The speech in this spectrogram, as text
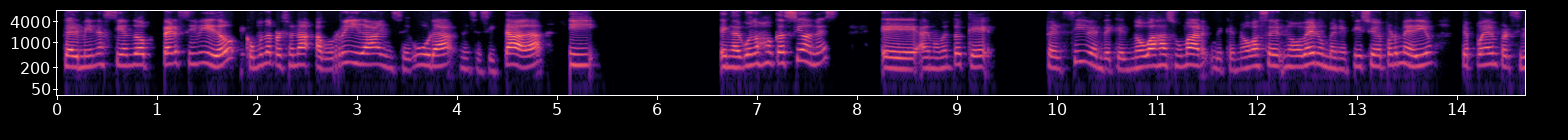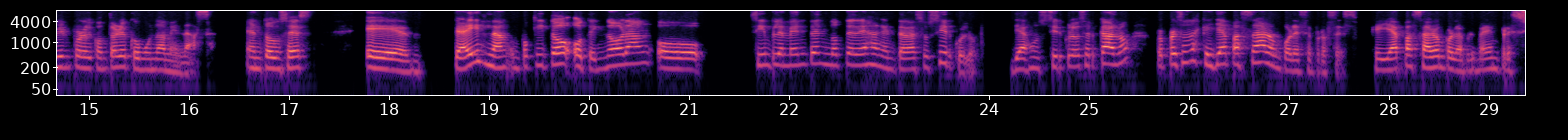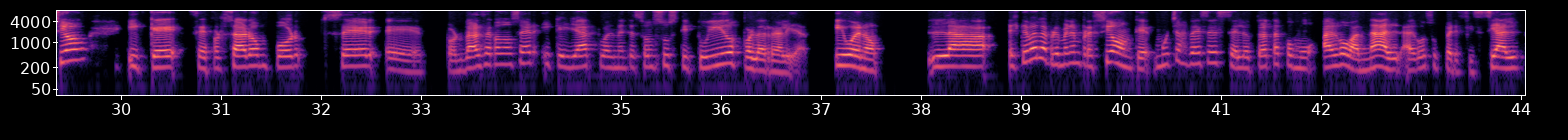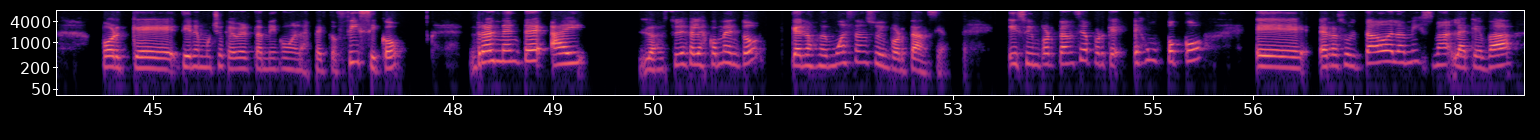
terminas siendo percibido como una persona aburrida, insegura, necesitada y en algunas ocasiones, eh, al momento que perciben de que no vas a sumar, de que no va a, ser, no va a haber un beneficio de por medio, te pueden percibir por el contrario como una amenaza. Entonces, eh, te aíslan un poquito o te ignoran o simplemente no te dejan entrar a su círculo. Ya es un círculo cercano por personas que ya pasaron por ese proceso, que ya pasaron por la primera impresión y que se esforzaron por ser, eh, por darse a conocer y que ya actualmente son sustituidos por la realidad. Y bueno, la, el tema de la primera impresión, que muchas veces se lo trata como algo banal, algo superficial, porque tiene mucho que ver también con el aspecto físico, realmente hay los estudios que les comento que nos demuestran su importancia. Y su importancia porque es un poco eh, el resultado de la misma la que va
